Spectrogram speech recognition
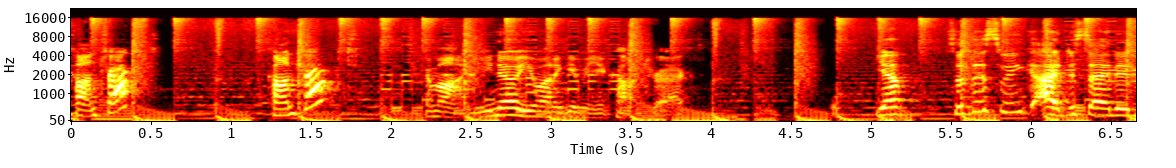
Contract? Contract? Come on, you know you want to give me a contract. Yep, so this week I decided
